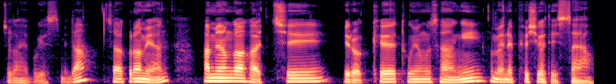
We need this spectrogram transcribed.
저장해 보겠습니다. 자, 그러면 화면과 같이 이렇게 동영상이 화면에 표시가 돼 있어요.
